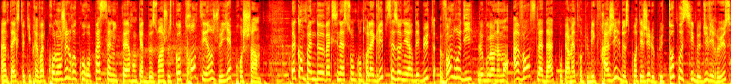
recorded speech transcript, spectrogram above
Un texte qui prévoit de prolonger le recours au pass sanitaire en cas de besoin jusqu'au 31 juillet prochain. La campagne de vaccination contre la grippe saisonnière débute vendredi. Le gouvernement avance la date pour permettre au public fragile de se protéger le plus tôt possible du virus.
